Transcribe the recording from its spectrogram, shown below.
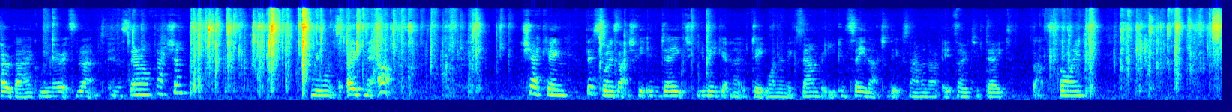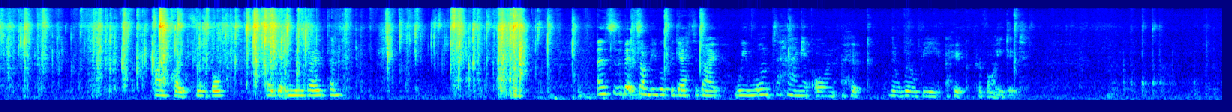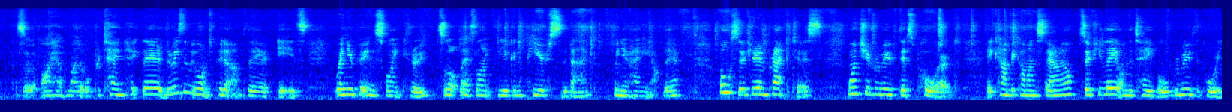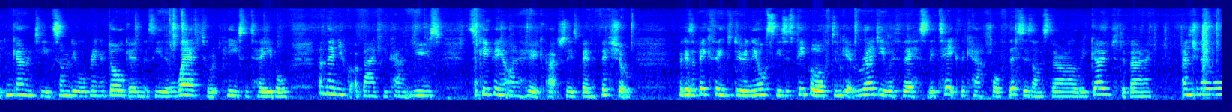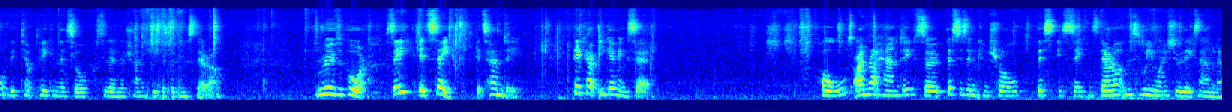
our bag. We know it's wrapped in a sterile fashion. We want to open it up, checking this one is actually in date. You may get an out of date one in exam, but you can say that to the examiner, it's out of date. That's fine. I'm quite feeble at getting these open. And this is a bit some people forget about. We want to hang it on a hook. There will be a hook So I have my little pretend hook there. The reason we want to put it up there is when you're putting the spike through, it's a lot less likely you're going to pierce the bag when you're hanging up there. Also, if you're in practice, once you've removed this port, it can become unsterile. So if you lay it on the table, remove the port, you can guarantee somebody will bring a dog in that's either wet or it pees the table, and then you've got a bag you can't use. So keeping it on a hook actually is beneficial. Because a big thing to do in the OSCEs is people often get ready with this, they take the cap off, this is unsterile, they go to the bag, and you know what? They've taken this off, so then they're trying to keep everything sterile. Remove the port. See? It's safe. It's handy. Pick up your giving set. Hold. I'm right-handed, so this is in control. This is safe and sterile, and this is what you want to show the examiner.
